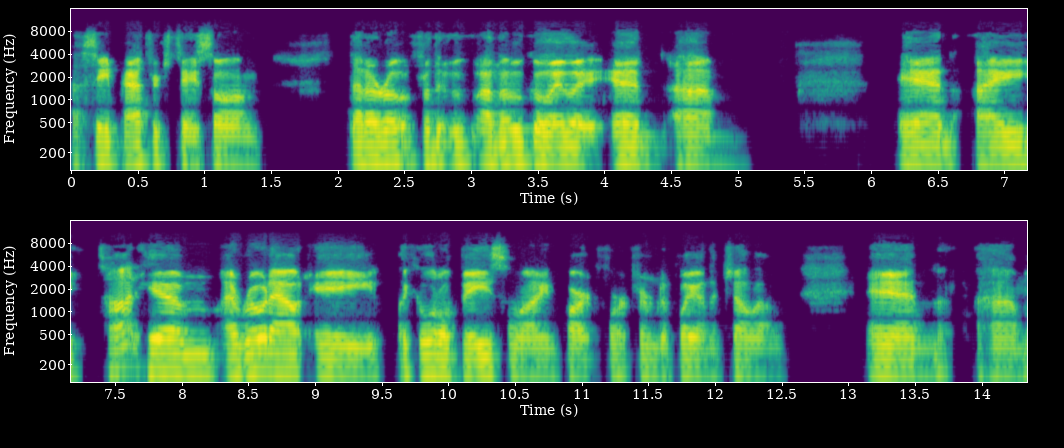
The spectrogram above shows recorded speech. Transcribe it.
a St. Patrick's Day song that I wrote for the on the ukulele, and um, and I taught him. I wrote out a like a little bass line part for, for him to play on the cello, and um,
